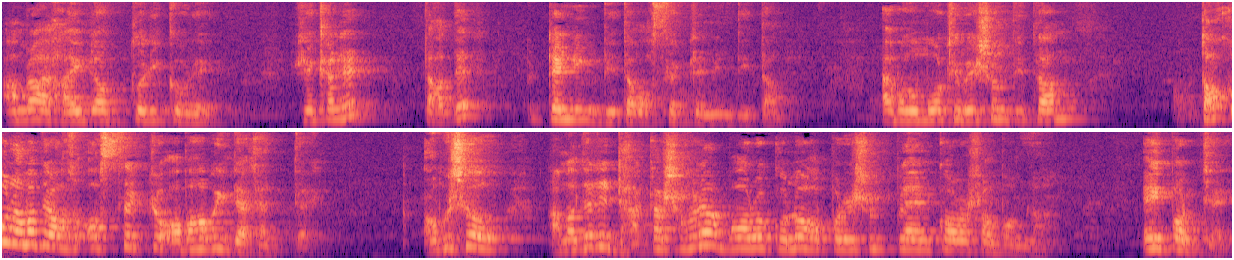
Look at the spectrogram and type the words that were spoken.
আমরা হাইড আউট তৈরি করে সেখানে তাদের ট্রেনিং দিতাম, অস্ত্রের ট্রেনিং দিতাম এবং মোটিভেশন দিতাম। তখন আমাদের অস্ত্র একটু অভাবই দেখা দেয় অবশ্য আমাদের ঢাকা শহরে বড় কোনো অপারেশন প্ল্যান করা সম্ভব না। এই পর্যায়ে,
